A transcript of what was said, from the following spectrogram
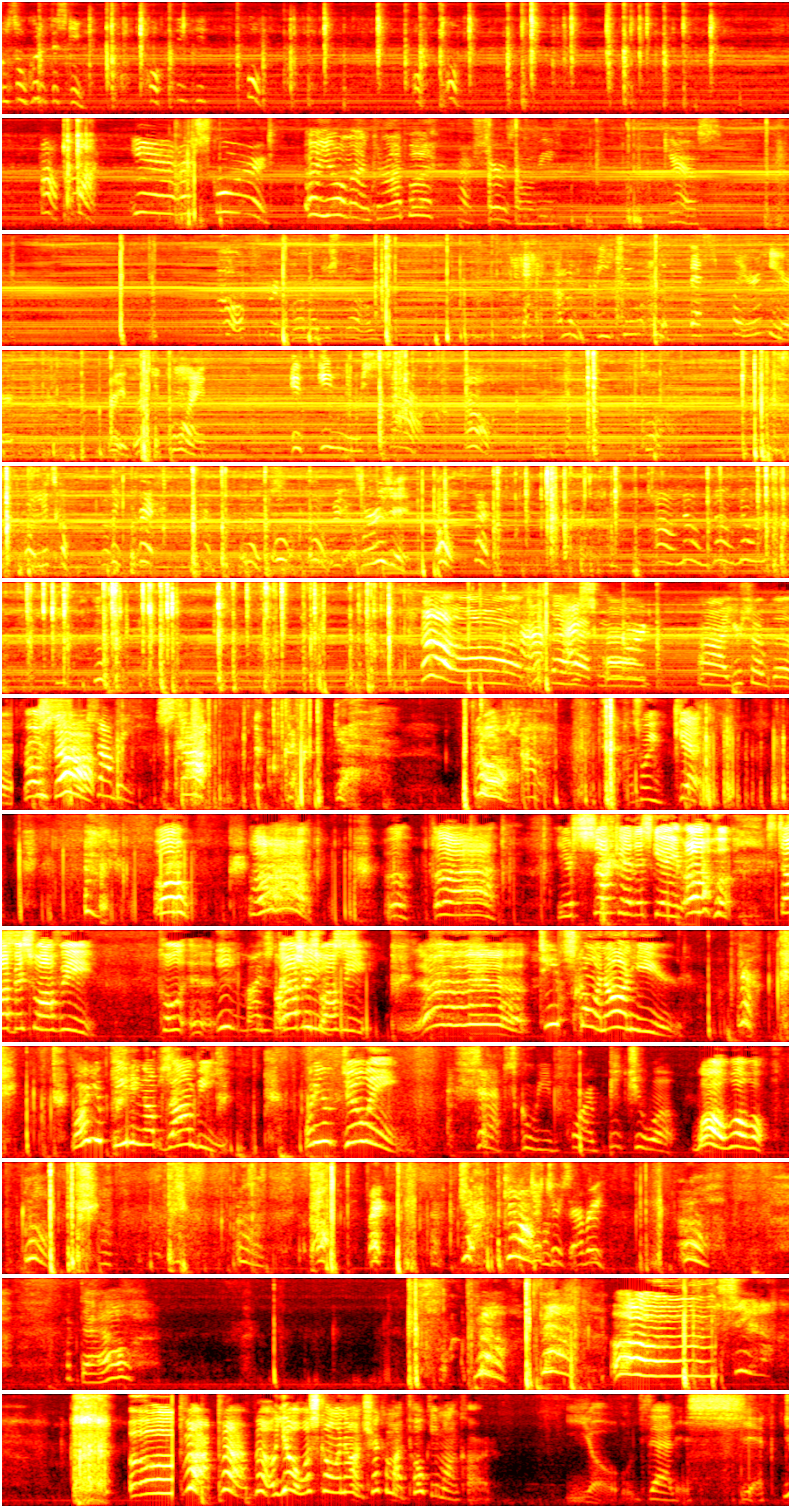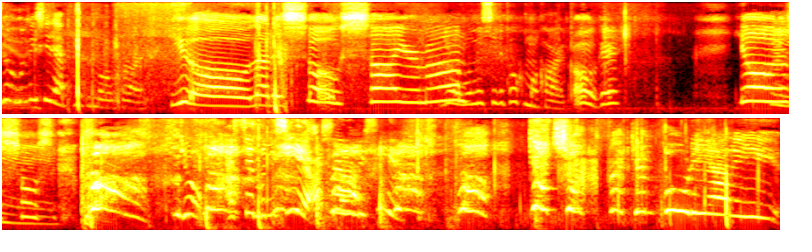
I'm so good at this game. Oh, oh. Oh, oh. Oh, come on. Yeah, I scored. Hey, yo, man, can I play? Oh, sure, zombie. Guess. Oh, frick, I just fell. I'm gonna beat you. I'm the best player here. Great, where's the coin? It's in your sack. Oh. Cool. Oh, let's go. Wait, wait. Oh, oh, oh. Wait, where is it? Oh, frick. Oh, no, no, no, no. Oh, what the I scored. Ah, you're so good. Bro, You stop! Zombie, stop. Yeah. Oh, that's what you get. Oh! Ah! Ah! You're suck at this game. Oh! Stop it, Swaffy! Col- uh, Eat my butt Stop it, cheeks. Swaffy! Ah! What's going on here? Why are you beating up Zombie? What are you doing? Shut up, Scooby, before I beat you up. Whoa, whoa, whoa. Get, get off Get of zombie. What the hell? Oh. Oh. Bah, bah, bah. Yo, what's going on? Check out my Pokemon card. Yo, that is sick. Dude. Yo, let me see that Pokemon card. Yo, that is so sire, Yo, let me see the Pokemon card. Oh, okay. Yo, that's so hmm. sick. Bah! Yo, I said let me see it. I said let me see it. Get your freaking booty out of here!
